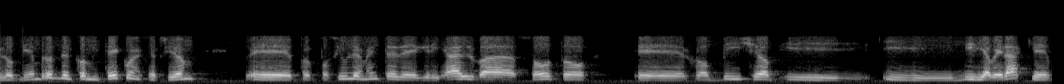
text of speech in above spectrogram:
los miembros del comité, con excepción eh, posiblemente de Grijalba, Soto, eh, Rob Bishop y, y Lidia Velázquez,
